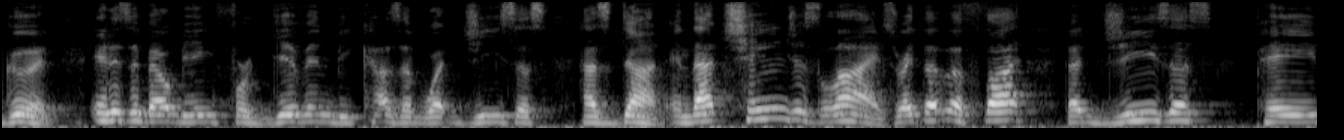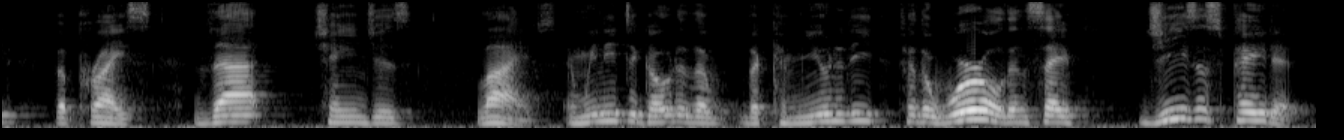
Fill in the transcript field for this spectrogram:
good. It is about being forgiven because of what Jesus has done. And that changes lives, right? The, the thought that Jesus paid the price, that changes lives. And we need to go to the, the community, to the world, and say, Jesus paid it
